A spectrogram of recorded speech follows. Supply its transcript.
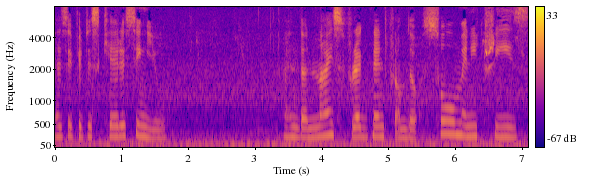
as if it is caressing you, and the nice fragrance from the so many trees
